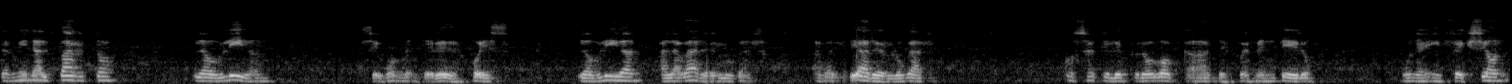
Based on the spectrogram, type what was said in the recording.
termina el parto, la obligan, según me enteré después, la obligan a lavar el lugar, a baldear el lugar, cosa que le provoca, después me entero, una infección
